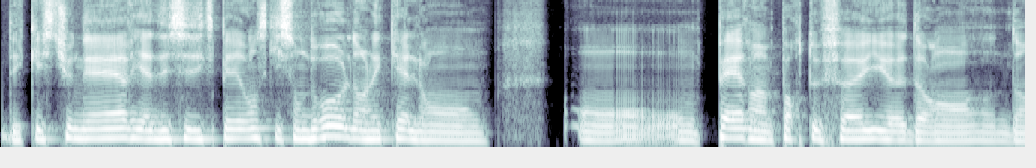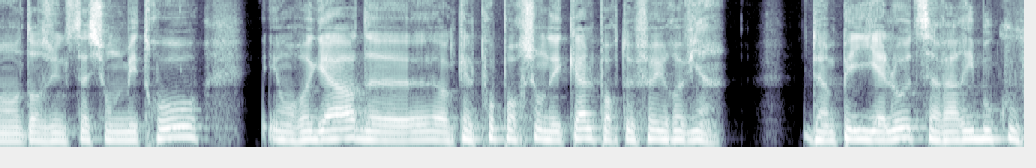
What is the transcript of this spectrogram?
des questionnaires, il y a des, ces expériences qui sont drôles dans lesquelles on, on, perd un portefeuille dans, dans, une station de métro et on regarde euh, en quelle proportion des cas le portefeuille revient d'un pays à l'autre, ça varie beaucoup.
